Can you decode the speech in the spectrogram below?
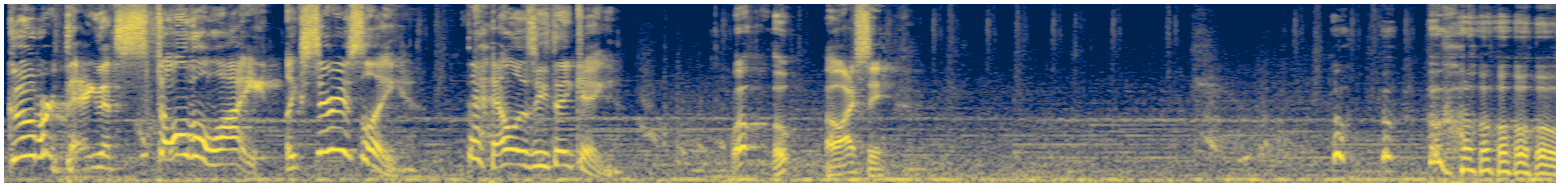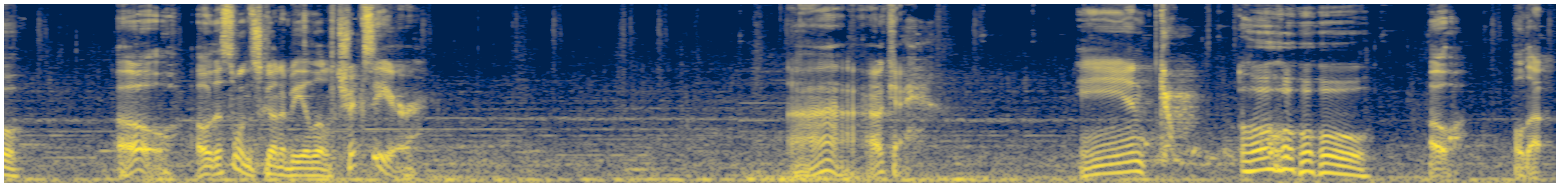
goober thing that stole the light. Like, seriously, the hell is he thinking? Whoa, oh, oh, I see. Oh, oh, oh, this one's gonna be a little trixier. Ah, okay. And go. Oh, oh, hold up.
